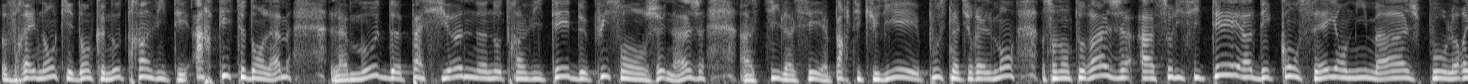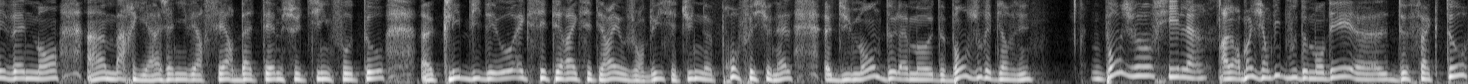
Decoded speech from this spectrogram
vrai nom, qui est donc notre invité. Artiste dans l'âme, la mode passionne notre invité depuis son jeune âge. Un style assez particulier pousse naturellement son entourage à solliciter des conseils en images pour leur événement, un mariage, anniversaire, baptême, shooting, photo, euh, clip vidéo etc., etc. Et aujourd'hui, c'est une professionnelle du monde de la mode. Bonjour et bienvenue. Bonjour Phil. Alors moi j'ai envie de vous demander euh, de facto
